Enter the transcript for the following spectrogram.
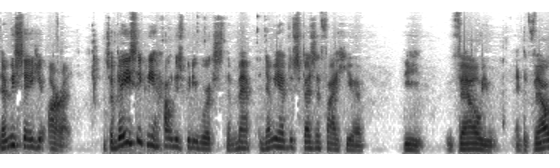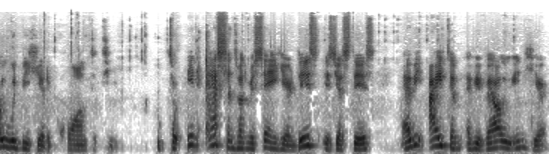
Then we say here, all right. So basically how this really works is the map, and then we have to specify here the value, and the value would be here the quantity. So in essence, what we're saying here, this is just this. Every item, every value in here,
